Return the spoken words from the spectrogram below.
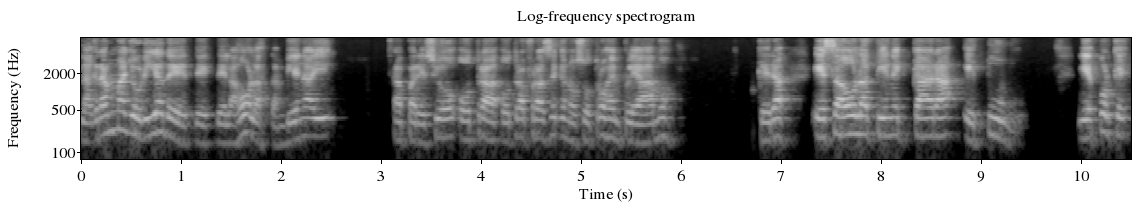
la gran mayoría de, las olas, también ahí apareció otra, otra frase que nosotros empleamos, que era, esa ola tiene cara e tubo y es porque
